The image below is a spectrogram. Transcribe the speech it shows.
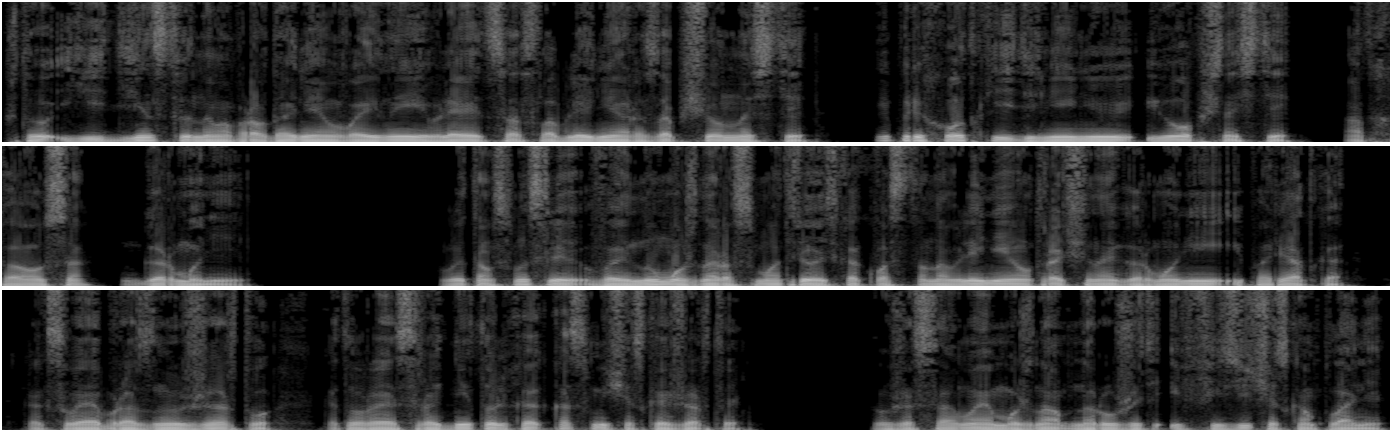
что единственным оправданием войны является ослабление разобщенности и приход к единению и общности, от хаоса к гармонии. В этом смысле войну можно рассматривать как восстановление утраченной гармонии и порядка, как своеобразную жертву, которая сродни только космической жертве. То же самое можно обнаружить и в физическом плане.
